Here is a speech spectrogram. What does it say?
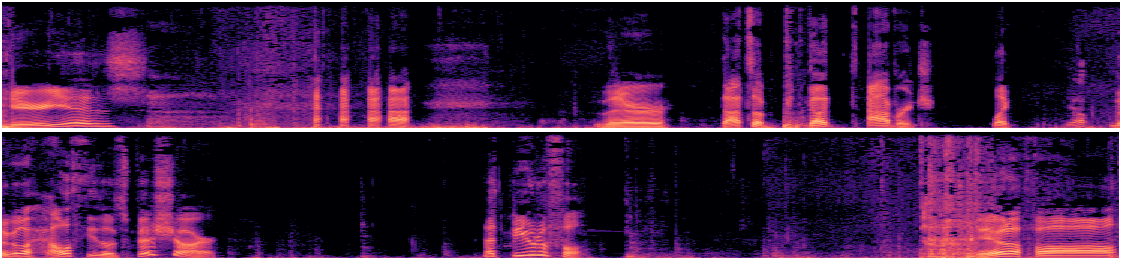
Here he is. there. That's a that's average. Like, Yep. look how healthy those fish are. That's beautiful. Beautiful.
